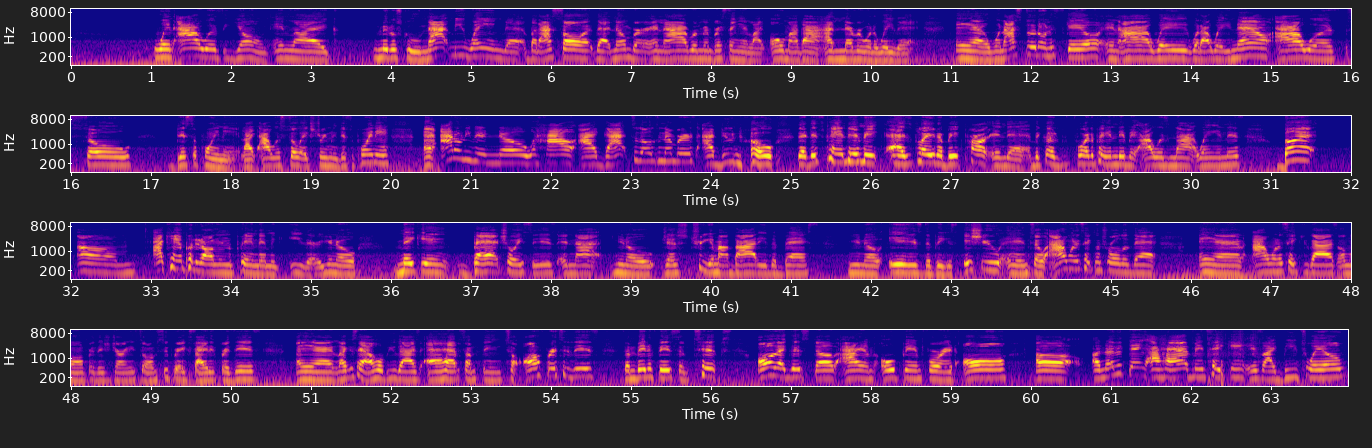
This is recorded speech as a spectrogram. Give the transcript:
when I was young and like middle school. Not me weighing that, but I saw that number and I remember saying like, oh my God, I never want to weigh that. And when I stood on the scale and I weighed what I weigh now, I was so disappointed. Like I was so extremely disappointed. And I don't even know how I got to those numbers. I do know that this pandemic has played a big part in that because before the pandemic, I was not weighing this. But um I can't put it all on the pandemic either, you know, making bad choices and not, you know, just treating my body the best, you know, is the biggest issue. And so I want to take control of that and I want to take you guys along for this journey. So I'm super excited for this. And like I said, I hope you guys have something to offer to this, some benefits, some tips, all that good stuff. I am open for it all. Uh, another thing I have been taking is like B12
